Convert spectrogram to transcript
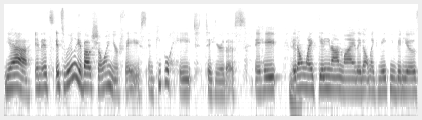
Yeah, and it's it's really about showing your face and people hate to hear this. They hate yeah. they don't like getting online, they don't like making videos.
